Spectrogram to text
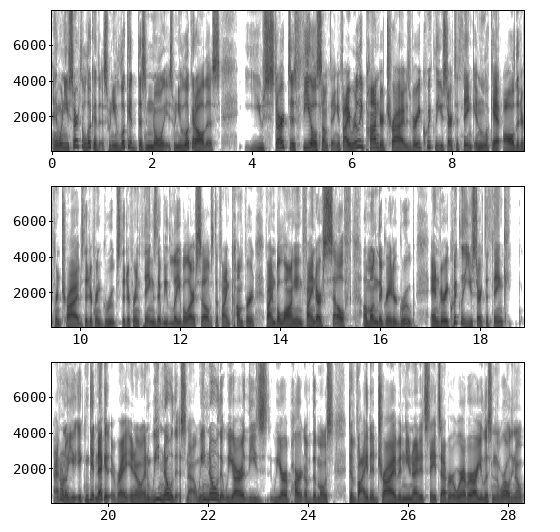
And when you start to look at this, when you look at this noise, when you look at all this, you start to feel something. If I really ponder tribes, very quickly you start to think and look at all the different tribes, the different groups, the different things that we label ourselves to find comfort, find belonging, find ourself among the greater group. And very quickly you start to think, I don't know, you, it can get negative, right? You know, and we know this now. We know that we are these, we are a part of the most divided tribe in the United States ever. Wherever are you listening in the world, you know,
